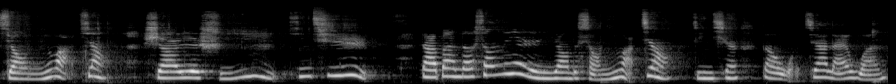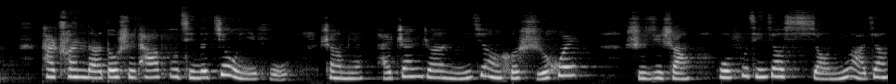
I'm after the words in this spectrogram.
小泥瓦匠，十二月十一日，星期日。打扮得像猎人一样的小泥瓦匠今天到我家来玩。他穿的都是他父亲的旧衣服，上面还沾着泥浆和石灰。实际上，我父亲叫小泥瓦匠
